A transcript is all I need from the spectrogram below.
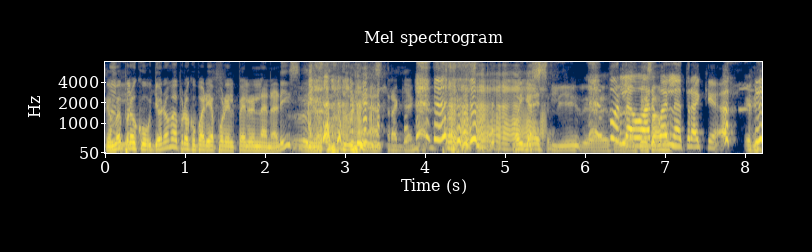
Yo, me preocupo, yo no me preocuparía por el pelo en la nariz, sino por la tráquea. Oiga eso. Por la barba en la tráquea. Oiga,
